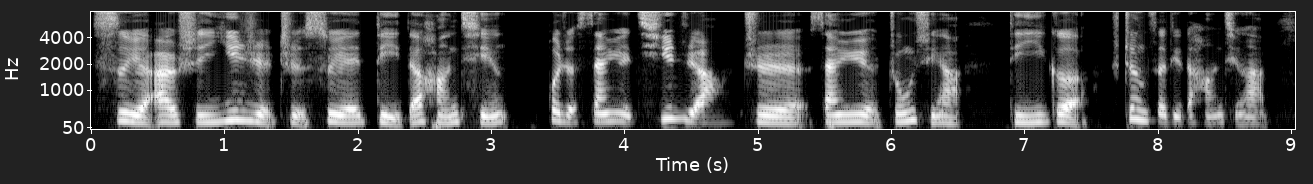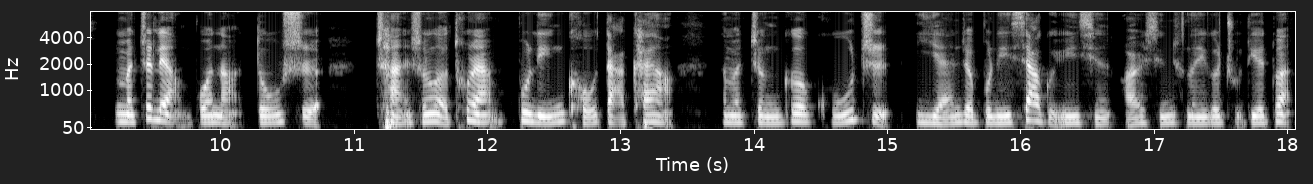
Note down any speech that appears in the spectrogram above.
四月二十一日至四月底的行情，或者三月七日啊至三月中旬啊第一个政策底的行情啊，那么这两波呢都是产生了突然布林口打开啊。那么整个股指沿着布林下轨运行，而形成了一个主跌段。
